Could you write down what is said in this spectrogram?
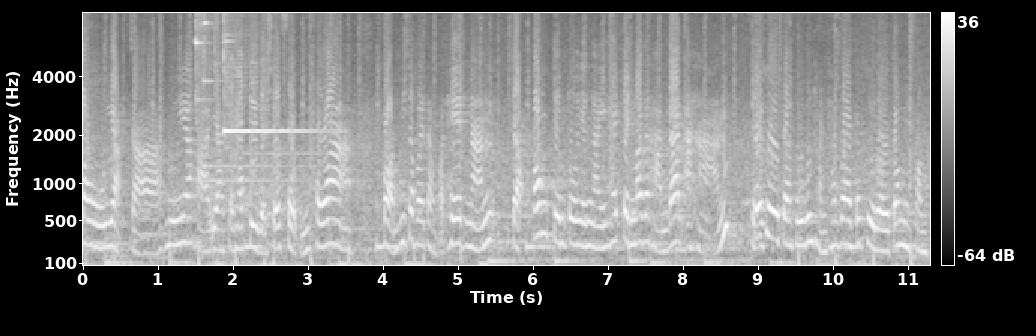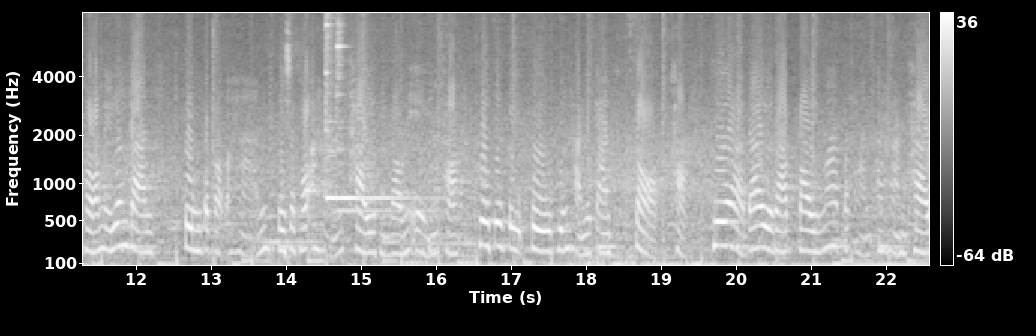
เราอยากจะนุ้ยอะค่ะอยากจะมาคุยกับเชฟฝนเพราะว่าก่อนที่จะไปต่างประเทศนั้น จะต้องเตรียมตัวยังไงให้เป็นมาตรฐานด้านอาหาร ก็คือการปูพื้นฐานขั้นแรกก็คือเราต้องมีความพร้อมในเรื่องการ ปรุงประกอบอาหาร โดยเฉพาะอาหารไทยของเรานี่เองนะคะ เพื่อจะไปปูพื้นฐานในการสอบค่ะ เพื่อได้รับใบมาตรฐานอาหารไทย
